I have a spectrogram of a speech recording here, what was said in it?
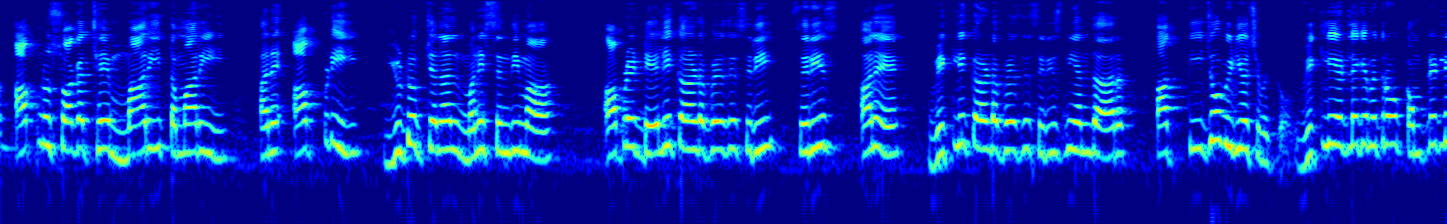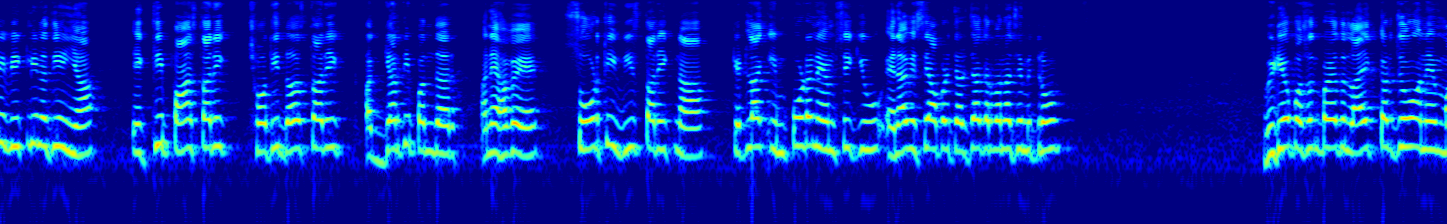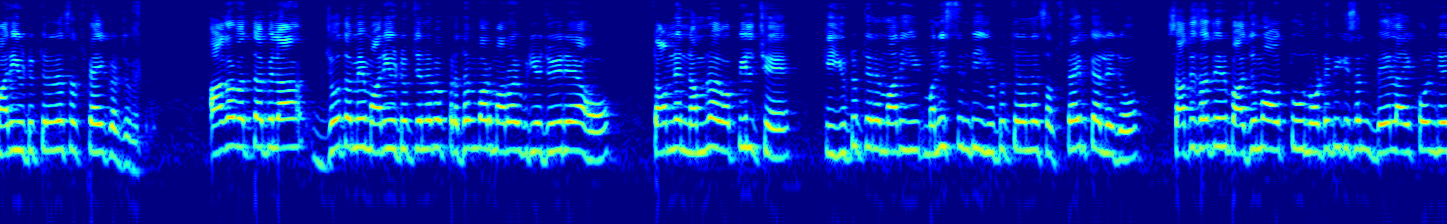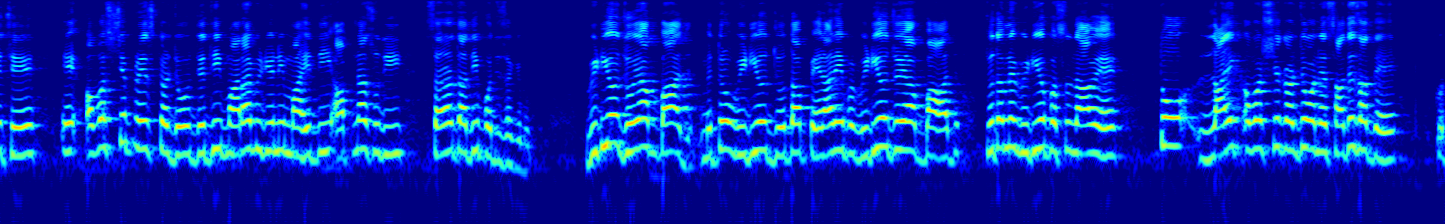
આપનું સ્વાગત છે મારી, તમારી અને આપણી યુટ્યુબ ચેનલ મનીષ સિંધીમાં. આપણે ડેલી કરંટ અફેર્સની સિરી સિરીઝ અને વીકલી કરંટ અફેર્સની સિરીઝની અંદર આ ત્રીજો વીડિયો છે મિત્રો. વીકલી એટલે કે મિત્રો કમ્પ્લીટલી વીકલી નથી અહીંયા. એકથી પાંચ તારીખ, છથી દસ તારીખ, અગિયારથી પંદર અને હવે સોળથી વીસ તારીખના કેટલાક ઇમ્પોર્ટન્ટ એમસીક્યુ એના વિશે આપણે ચર્ચા કરવાના છે મિત્રો. વીડિયો પસંદ પડે તો લાઇક કરજો અને મારી યુટ્યુબ ચેનલને સબસ્ક્રાઈબ કરજો મિત્રો. આગળ વધતા પહેલાં, જો તમે મારી યુટ્યુબ ચેનલ પર પ્રથમવાર મારો વીડિયો જોઈ રહ્યા હો, તો અમને નમ્ર અપીલ છે કે યુટ્યુબ ચેનલ મારી મનીષ સિંધી યુટ્યુબ ચેનલને સબસ્ક્રાઈબ કરી લેજો. સાથે સાથે બાજુમાં આવતું નોટિફિકેશન બેલ આઇકોન જે છે, એ અવશ્ય પ્રેસ કરજો, જેથી મારા વિડીયોની માહિતી આપના સુધી સરળતાથી પહોંચી શકે મિત્રો. વીડિયો જોયા બાદ, મિત્રો, વીડિયો જોતા પહેલાં પણ વીડિયો જોયા બાદ, જો તમને વીડિયો પસંદ આવે તો લાઈક અવશ્ય કરજો અને સાથે સાથે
